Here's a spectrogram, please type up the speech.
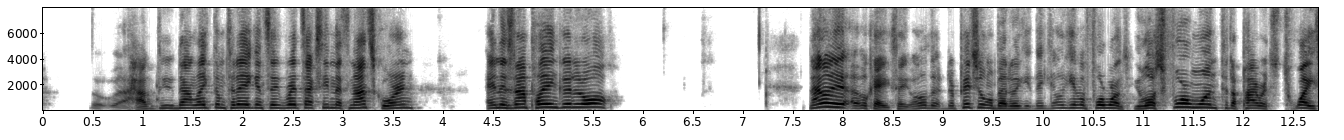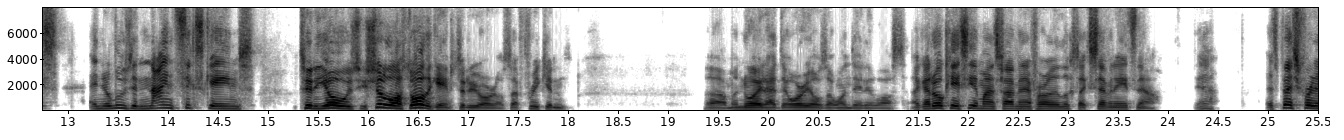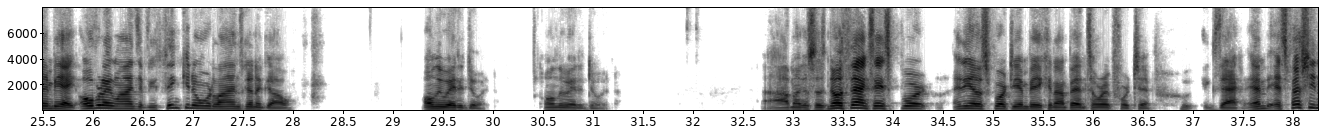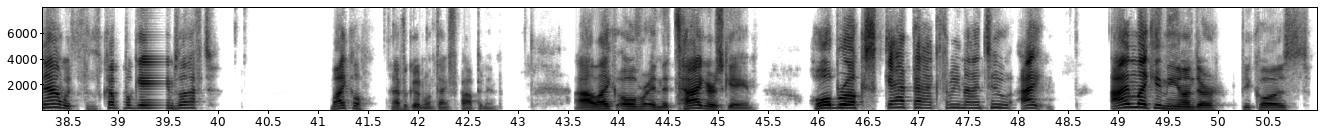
How do you not like them today against a Red Sox team that's not scoring and is not playing good at all? Not only uh, okay, say oh they're, they're pitching a little better. They, they only gave up four runs. You lost four one to the Pirates twice, and you're losing nine six games to the O's. You should have lost all the games to the Orioles. That freaking uh, I'm annoyed at the Orioles that one day they lost. I got OKC at minus five and a half early. It looks like seven eights now. Yeah, especially for an NBA overnight lines. If you think you know where the line's going to go, only way to do it. Only way to do it. Uh, Michael says, no thanks, A Sport. Any other sport, the NBA cannot bet until right before tip. Exactly. And especially now with a couple games left. Michael, have a good one. Thanks for popping in. I uh, like over in the Tigers game. Holbrook, Scat Pack 392. I I'm liking the under because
